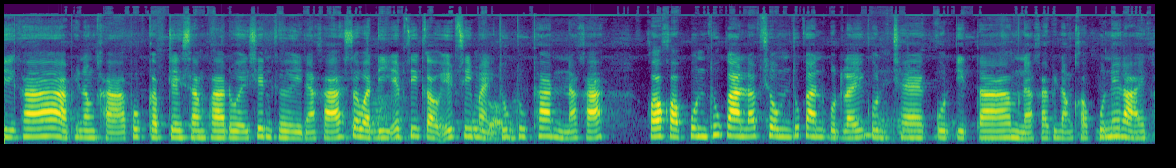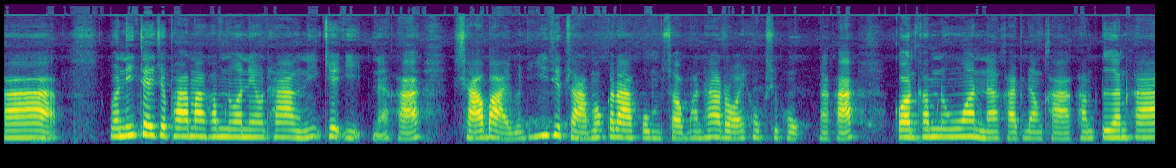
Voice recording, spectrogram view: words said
สวัสดีค่ะ พี่น้องขาพบกับใจสังพารวยเช่นเคยนะคะ สวัสดี FC เก่า FC ใหม่ทุกทุกๆท่านนะคะ ขอขอบคุณทุกการรับชมทุกการกดไลค์กดแชร์กดติดตามนะคะ พี่น้องขอบคุณให้หลายค่ะ วันนี้ใจจะพามาคำนวณแนวทางนิเคอินะคะ เช้าบ่ายวันที่ 23 มกราคม 2566 นะคะ ก่อนคำนวณนะคะ พี่น้องขาคำเตือนค่ะ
